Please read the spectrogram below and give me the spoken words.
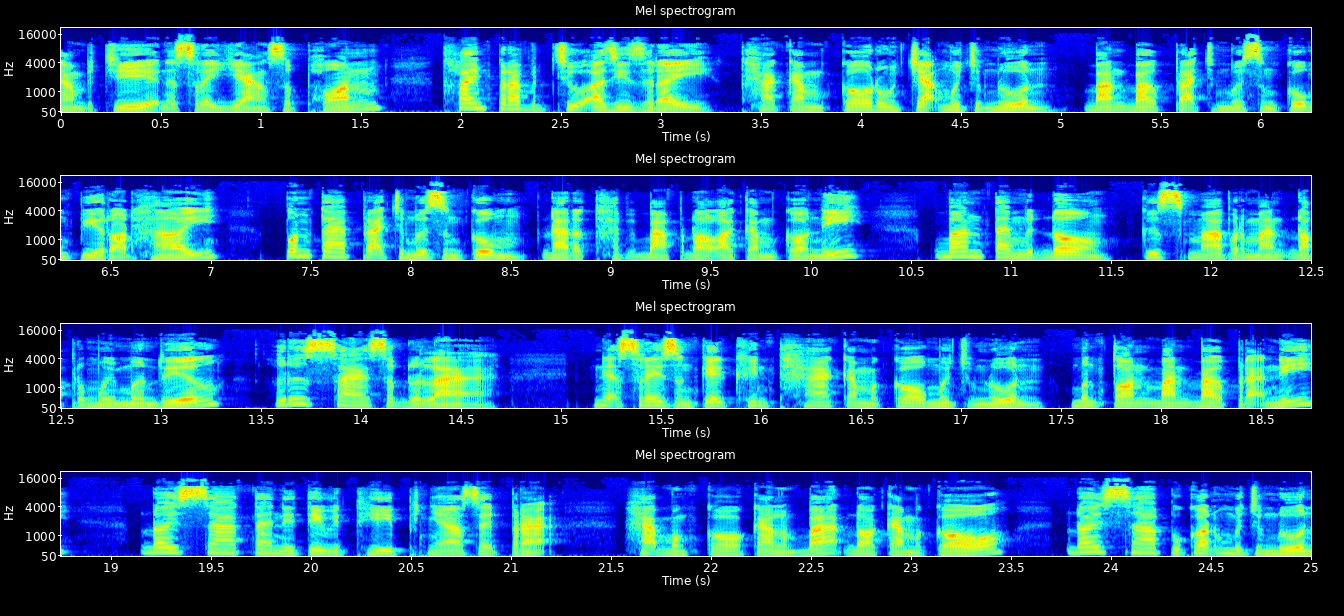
កម្ពុជាអ្នកស្រីយ៉ាងសុផុនថ្លែងប្រាប់វិទ្យុអាស៊ីសេរីថាកម្មកររោងចក្រមួយចំនួនបានបើកប្រាក់ជំនួយសង្គមពីរដ្ឋហើយប៉ុន្តែប្រាក់ជំនួយសង្គមដែលរដ្ឋាភិបាលផ្ដល់ឲ្យកម្មករនេះ បានតែម្ដង គឺស្មើប្រមាណ160,000រៀលឬ40ដុល្លារអ្នកស្រីសង្កេតឃើញថាកម្មករមួយចំនួនមិនទាន់បានបើកប្រាក់នេះដោយសារតែនីតិវិធីផ្ញើសាច់ប្រាក់ហាក់បង្កការលំបាកដល់កម្មករដោយសារពួកគាត់មួយចំនួន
